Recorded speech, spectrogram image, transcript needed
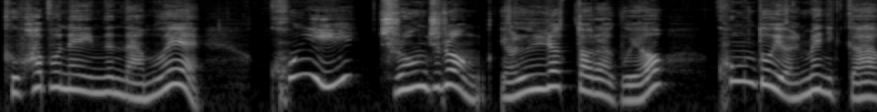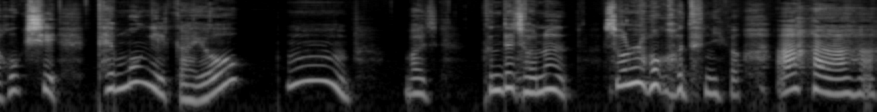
그 화분에 있는 나무에 콩이 주렁주렁 열렸더라고요. 콩도 열매니까 혹시 태몽일까요? 음, 맞, 근데 저는 솔로거든요. 아하,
